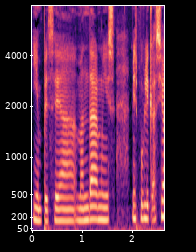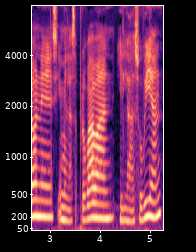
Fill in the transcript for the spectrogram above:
Y empecé a mandar mis, mis publicaciones y me las aprobaban y las subían.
